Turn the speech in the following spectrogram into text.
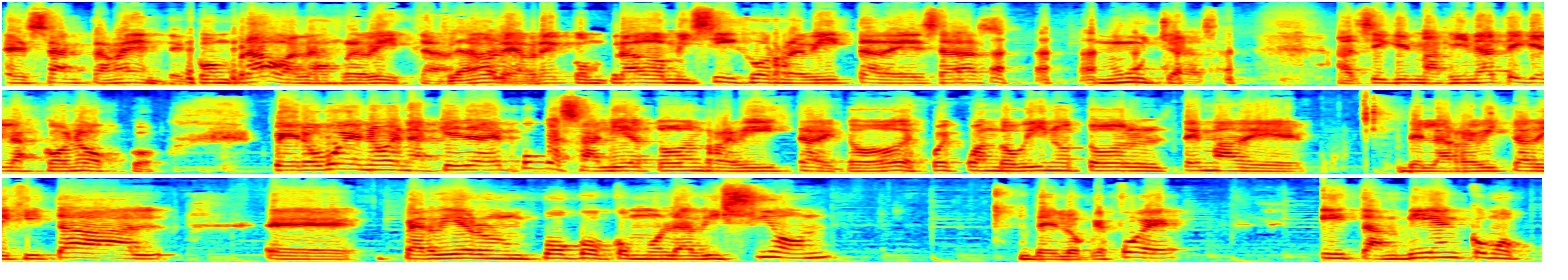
Exactamente, compraba las revistas, claro. ¿no? Le habré comprado a mis hijos revistas de esas, muchas. Así que imagínate que las conozco. Pero bueno, en aquella época salía todo en revista y todo. Después cuando vino todo el tema de, de la revista digital, eh, perdieron un poco como la visión de lo que fue y también como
